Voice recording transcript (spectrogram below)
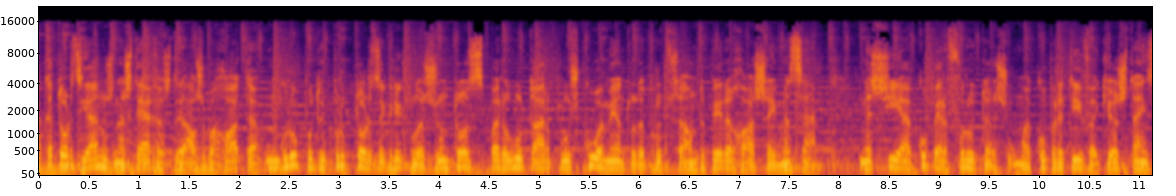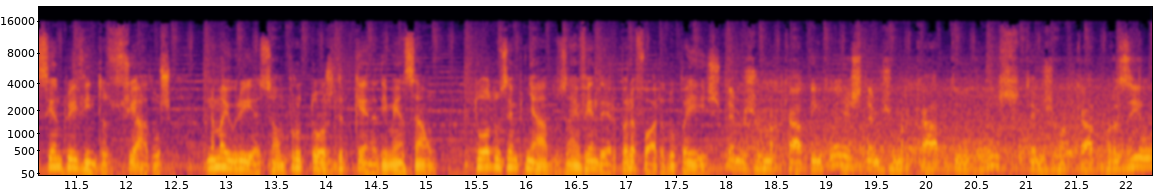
Há 14 anos, nas terras de Algebarrota, um grupo de produtores agrícolas juntou-se para lutar pelo escoamento da produção de pera rocha e maçã. Nascia a Cooper Frutas, uma cooperativa que hoje tem 120 associados. Na maioria são produtores de pequena dimensão, todos empenhados em vender para fora do país. Temos mercado inglês, temos mercado russo, temos mercado Brasil,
